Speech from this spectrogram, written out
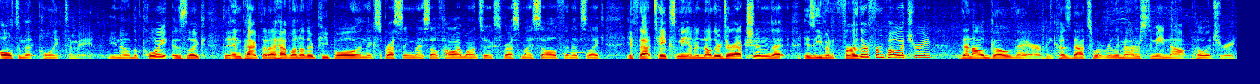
ultimate point to me. You know, the point is like the impact that I have on other people and expressing myself how I want to express myself. And it's like, if that takes me in another direction that is even further from poetry, then I'll go there because that's what really matters to me, not poetry.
